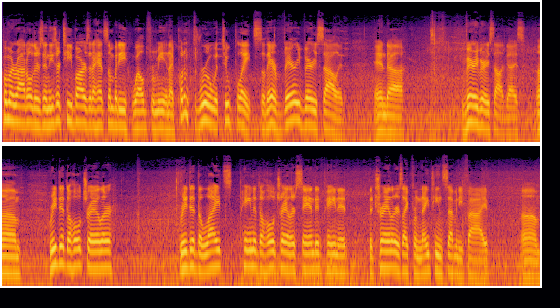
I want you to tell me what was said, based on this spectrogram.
put my rod holders in. These are t-bars that i had somebody weld for me and i put them through with two plates. So they are very very solid. And uh very very solid guys. Um redid the whole trailer. Redid the lights painted the whole trailer sanded painted. The trailer is like from 1975 um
